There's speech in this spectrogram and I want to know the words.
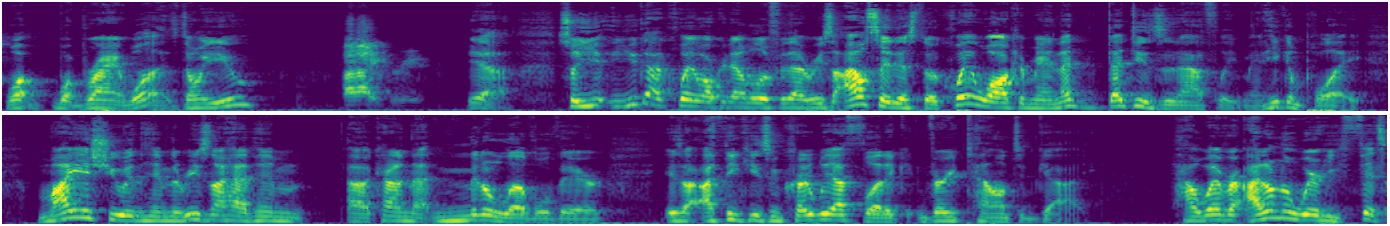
what what Bryant was. Don't you? I agree. Yeah. So you you got Quay Walker down below for that reason. I'll say this though, Quay Walker, man, that that dude's an athlete, man. He can play. My issue with him, the reason I have him uh, kind of in that middle level there, is I think he's incredibly athletic and very talented guy. However, I don't know where he fits.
